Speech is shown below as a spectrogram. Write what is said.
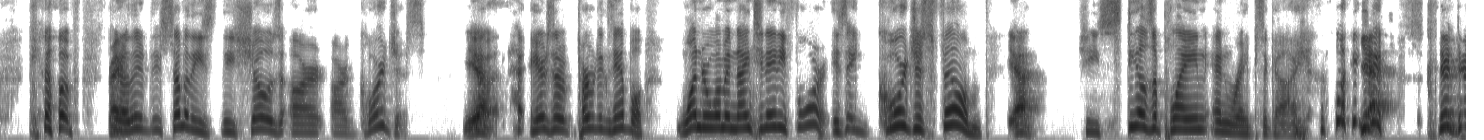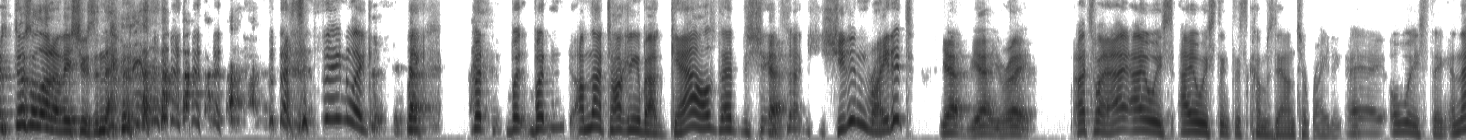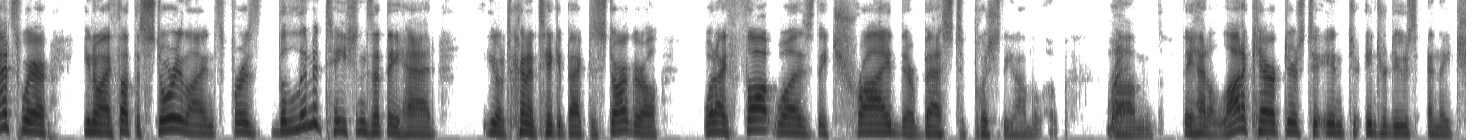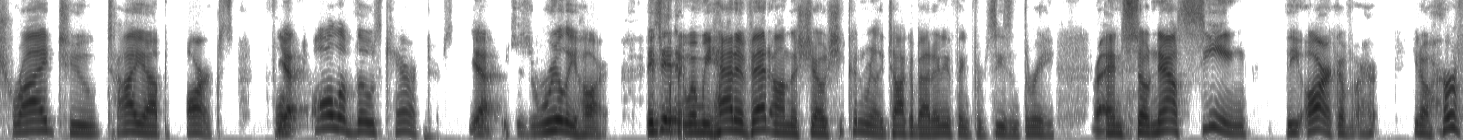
of you know Right. there, there's some of these these shows are are gorgeous You Yeah. know, here's a perfect example wonder woman 1984 is a gorgeous film Yeah. she steals a plane and rapes a guy like Yeah. There, there's there's a lot of issues in that. but that's the thing like like but but but i'm not talking about Gal's that she, Yeah. not, she didn't write it yeah, yeah, you're right. That's why I, I always I always think this comes down to writing. I, I always think, and that's where you know I thought the storylines for as, the limitations that they had, you know, to kind of take it back to Stargirl. What I thought was they tried their best to push the envelope. Right. Um, they had a lot of characters to int- introduce, and they tried to tie up arcs for Yeah. all of those characters, Yeah. which is really hard. It It's funny, when we had Yvette on the show, she couldn't really talk about anything from season three. Right. And so now seeing the arc of her, you know, her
